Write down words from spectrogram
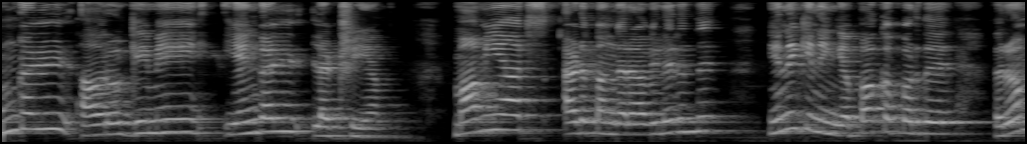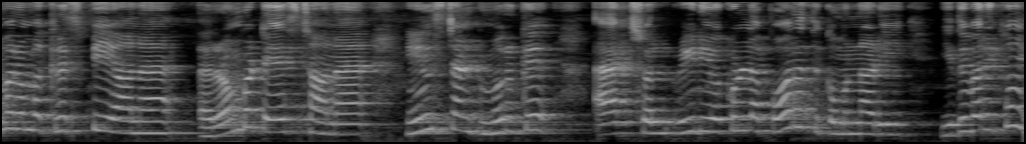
உங்கள் ஆரோக்கியமே எங்கள் லட்சியம். மாமியார்ஸ் அடுப்பங்கராவிலிருந்து இன்றைக்கி நீங்கள் பார்க்க போகிறது ரொம்ப ரொம்ப கிறிஸ்பியான ரொம்ப டேஸ்டான இன்ஸ்டன்ட் முறுக்கு. ஆக்சுவல் வீடியோக்குள்ளே போகிறதுக்கு முன்னாடி இது வரைக்கும்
